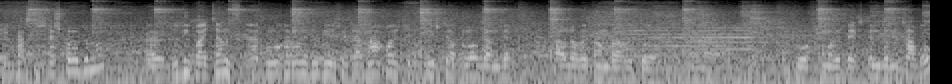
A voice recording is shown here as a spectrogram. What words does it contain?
এই কাজটি শেষ করার জন্য। যদি বাই চান্স কোনো কারণে যদি সেটা না হয়, সেটা নিশ্চয়ই আপনারাও জানবেন। তাহলে হয়তো আমরা হয়তো একটু সময় হয়তো এক্সটেন্ড জন্য চাবো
